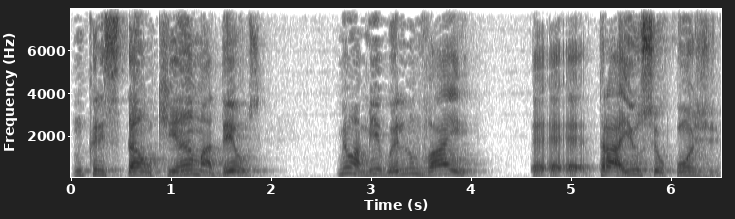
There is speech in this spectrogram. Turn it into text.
um cristão que ama a Deus, meu amigo, ele não vai é, é, é, trair o seu cônjuge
